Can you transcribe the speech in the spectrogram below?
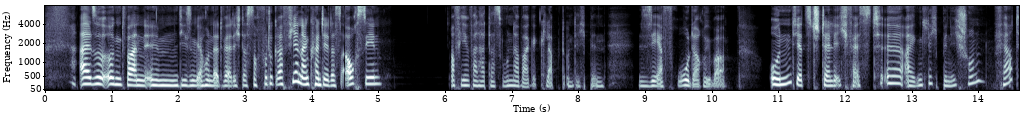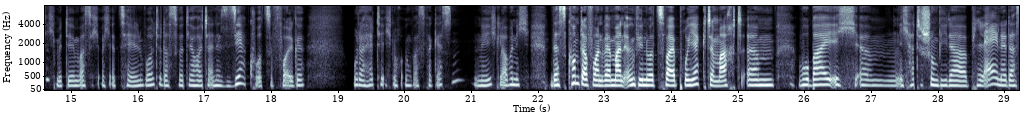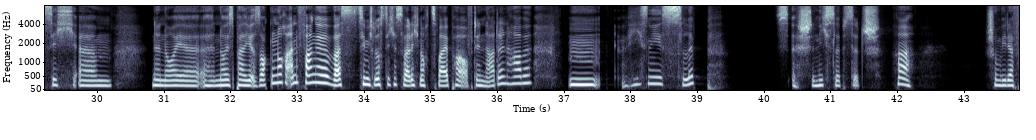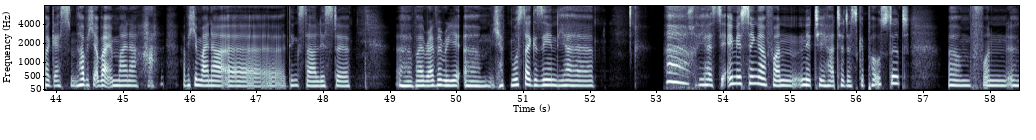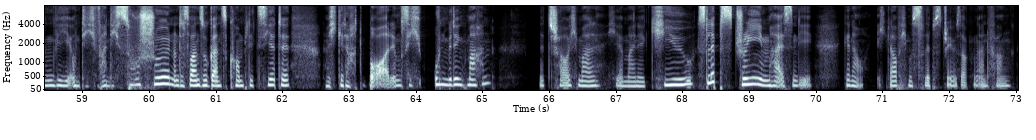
Also, irgendwann in diesem Jahrhundert werde ich das noch fotografieren, dann könnt ihr das auch sehen. Auf jeden Fall hat das wunderbar geklappt und ich bin sehr froh darüber. Und jetzt stelle ich fest, äh, eigentlich bin ich schon fertig mit dem, was ich euch erzählen wollte. Das wird ja heute eine sehr kurze Folge. Oder hätte ich noch irgendwas vergessen? Ne, ich glaube nicht. Das kommt davon, wenn man irgendwie nur 2 Projekte macht. Ähm, wobei ich ähm, ich hatte schon wieder Pläne, dass ich, ähm, 'ne neue äh, neues Paar Socken noch anfange, was ziemlich lustig ist, weil ich noch 2 Paar auf den Nadeln habe. Hm, wie hießen die? Slip S äh, nicht Slipstitch. Ha, schon wieder vergessen. Habe ich aber in meiner ha, habe ich in meiner, äh, Dings da Liste, äh, bei Ravelry ähm, ich habe Muster gesehen, die, äh ach, wie heißt sie? Amy Singer von Nitty hatte das gepostet, ähm, von irgendwie und die fand ich so schön und das waren so ganz komplizierte. Da habe ich gedacht: „Boah, den muss ich unbedingt machen.“ Jetzt schaue ich mal hier meine Q Slipstream heißen die. Genau, ich glaube, ich muss Slipstream-Socken anfangen.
